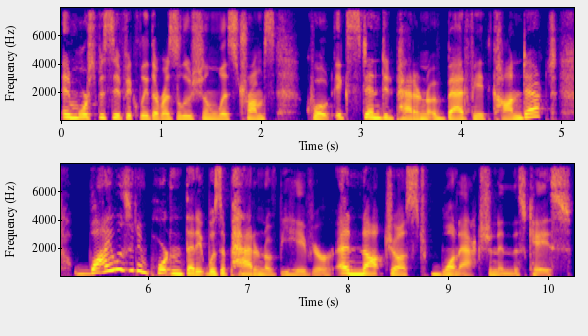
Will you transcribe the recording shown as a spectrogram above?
and more specifically, the resolution lists Trump's quote, extended pattern of bad faith conduct? Why was it important that it was a pattern of behavior and not just one action in this case?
